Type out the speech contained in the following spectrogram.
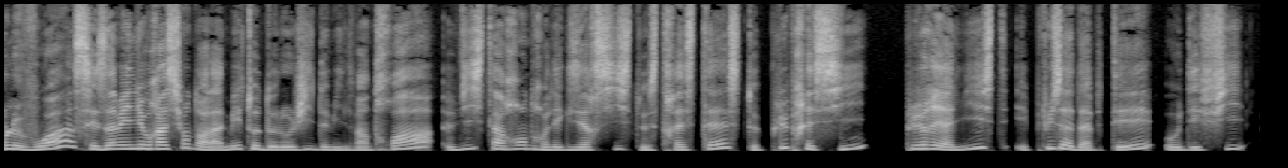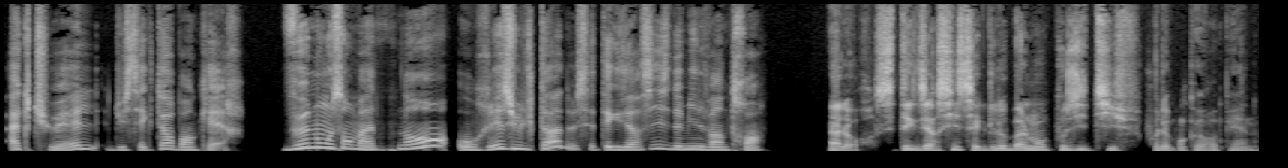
le voit, ces améliorations dans la méthodologie 2023 visent à rendre l'exercice de stress test plus précis, plus réaliste et plus adapté aux défis actuels du secteur bancaire. Venons-en maintenant aux résultats de cet exercice 2023. Alors, cet exercice est globalement positif pour les banques européennes.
